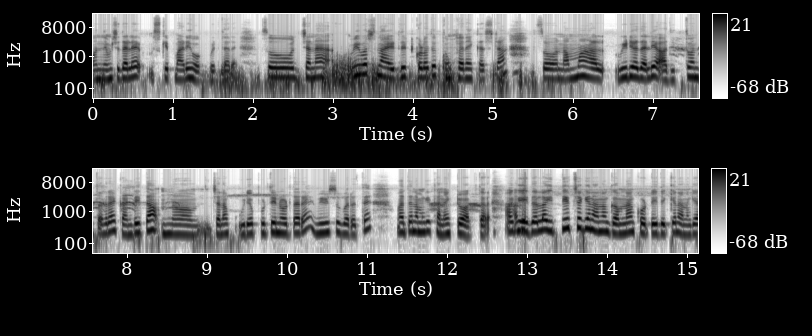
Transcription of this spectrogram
ಒಂದು ನಿಮಿಷದಲ್ಲೇ ಸ್ಕಿಪ್ ಮಾಡಿ ಹೋಗಿಬಿಡ್ತಾರೆ. ಸೊ ಜನ ವ್ಯೂವರ್ಸ್ನ ಹಿಡ್ದಿಟ್ಕೊಳ್ಳೋದು ತುಂಬಾ ಕಷ್ಟ. ಸೊ ನಮ್ಮ ವಿಡಿಯೋದಲ್ಲಿ ಅದಿತ್ತು ಅಂತಂದರೆ ಖಂಡಿತ ಜನ ವಿಡಿಯೋ ಪೂರ್ತಿ ನೋಡ್ತಾರೆ ವ್ಯೂಸು ಬರುತ್ತೆ ಮತ್ತು ನಮಗೆ ಕನೆಕ್ಟು ಆಗ್ತಾರೆ. ಹಾಗೆ ಇದೆಲ್ಲ ಇತ್ತೀಚೆಗೆ ನಾನು ಗಮನ ಕೊಟ್ಟಿದ್ದಕ್ಕೆ ನನಗೆ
